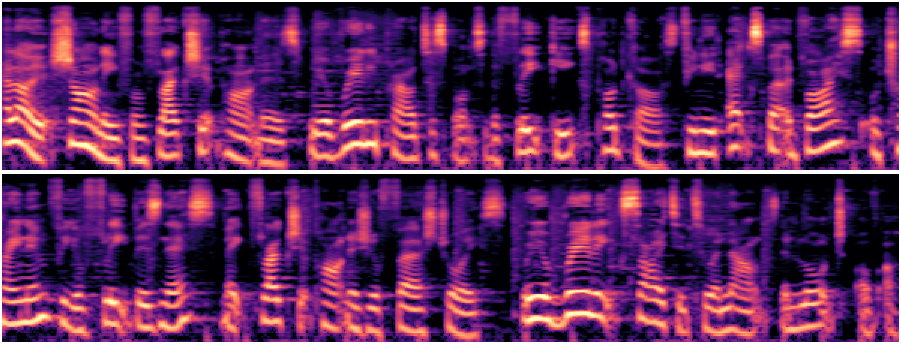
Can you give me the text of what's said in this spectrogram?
Hello, it's Shani from Flagship Partners. We are really proud to sponsor the Fleet Geeks podcast. If you need expert advice or training for your fleet business, make Flagship Partners your first choice. We are really excited to announce the launch of our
